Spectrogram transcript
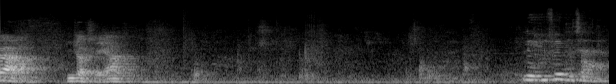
这儿啊？你找谁啊？李云飞不在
